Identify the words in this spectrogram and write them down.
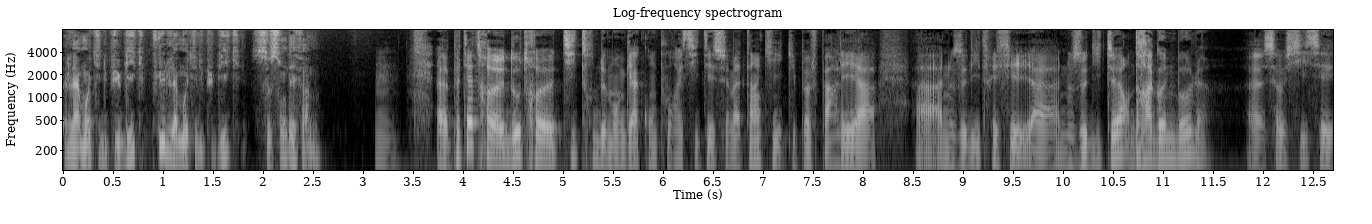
la moitié du public, plus de la moitié du public, ce sont des femmes. Hmm. Euh, peut-être euh, d'autres titres de manga qu'on pourrait citer ce matin qui, peuvent parler à, à, nos auditrices et à nos auditeurs. Dragon Ball, euh, ça aussi, c'est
